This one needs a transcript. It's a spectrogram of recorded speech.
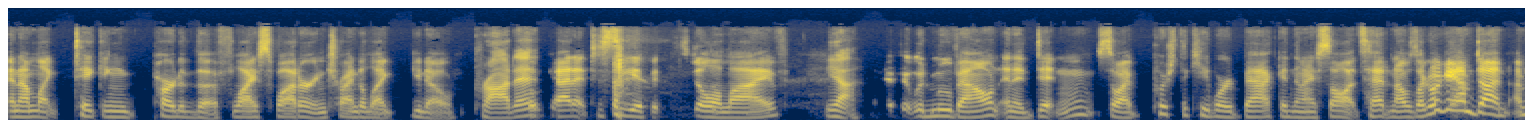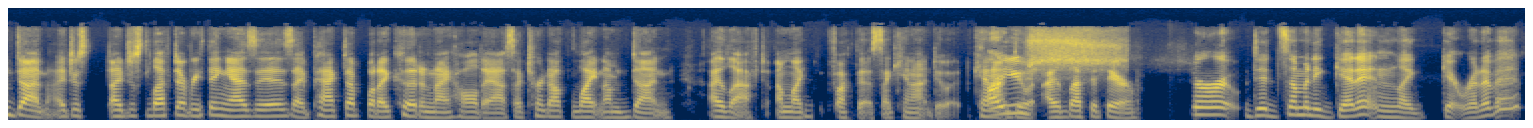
And I'm like taking part of the fly swatter and trying to like, you know, Prod it? look at it to see if it's still alive, Yeah. if it would move out and it didn't. So I pushed the keyboard back and then I saw its head and I was like, okay, I'm done. I'm done. I just I just left everything as is. I packed up what I could and I hauled ass. I turned out the light and I'm done. I left. I'm like, fuck this. I cannot do it. Cannot do you it. I left it there. Sure. Did somebody get it and like get rid of it?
